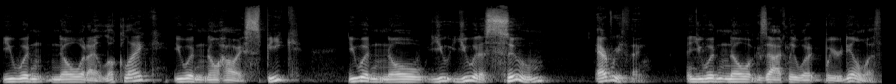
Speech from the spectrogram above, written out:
You wouldn't know what I look like. You wouldn't know how I speak. You wouldn't know you you would assume everything. And you wouldn't know exactly what, what you're dealing with.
